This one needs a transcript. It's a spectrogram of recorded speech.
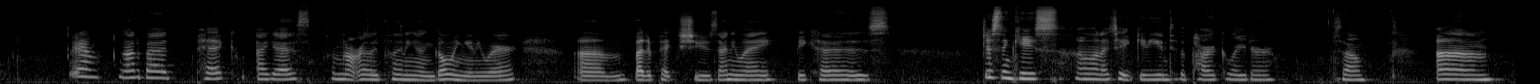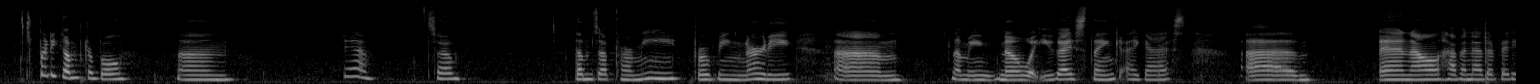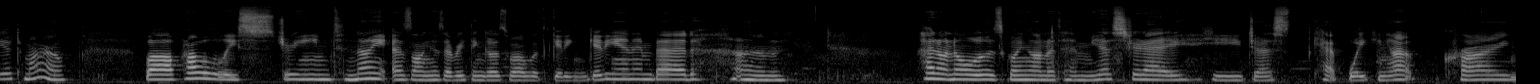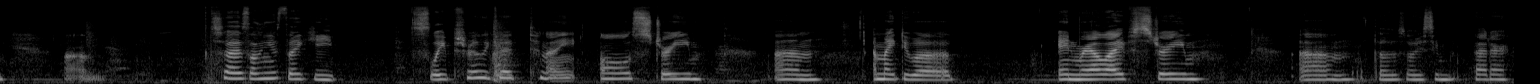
yeah, not a bad pick, I guess. I'm not really planning on going anywhere. Um, but I picked shoes anyway because just in case I want to take Gideon to the park later. So, um, it's pretty comfortable. Um, yeah, so thumbs up for me for being nerdy. Um, let me know what you guys think, I guess. Um, and I'll have another video tomorrow. Well, I'll probably stream tonight as long as everything goes well with getting Gideon in bed. Um, I don't know what was going on with him yesterday. He just kept waking up, crying. Um, so as long as like he sleeps really good tonight, I'll stream. Um, I might do a in real life stream. Um, those always seem better.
